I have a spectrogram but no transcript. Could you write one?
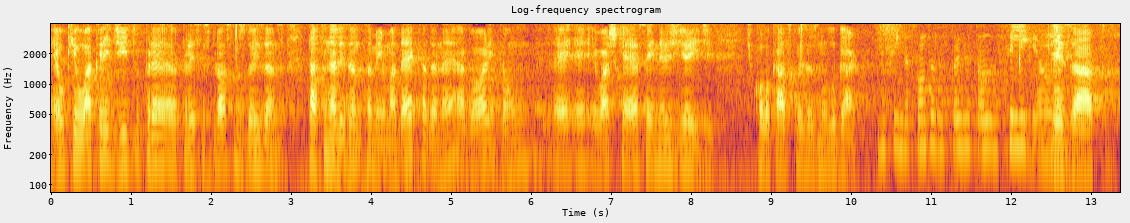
É o que eu acredito para esses próximos dois anos. Está finalizando também uma década, né? Agora, então é, é, eu acho que é essa energia aí de, de colocar as coisas no lugar. No fim das contas, as coisas todas se ligam, né? Exato.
